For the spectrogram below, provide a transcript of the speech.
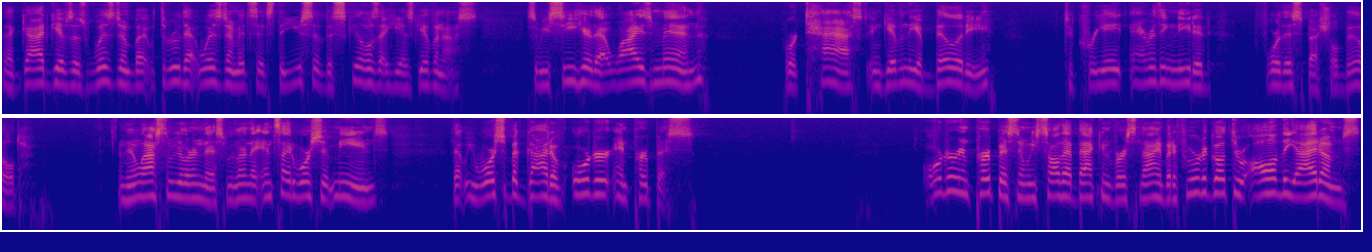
that God gives us wisdom, but through that wisdom, it's, it's the use of the skills that He has given us. So we see here that wise men were tasked and given the ability to create everything needed for this special build. And then lastly, we learn this. We learn that inside worship means that we worship a God of order and purpose. Order and purpose, and we saw that back in verse 9. But if we were to go through all of the items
